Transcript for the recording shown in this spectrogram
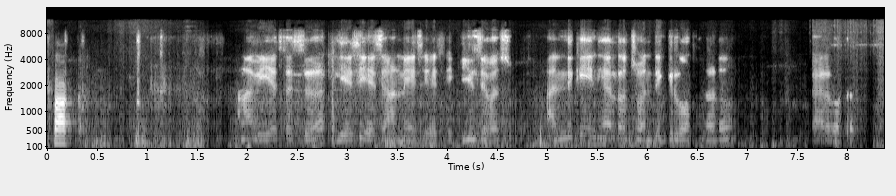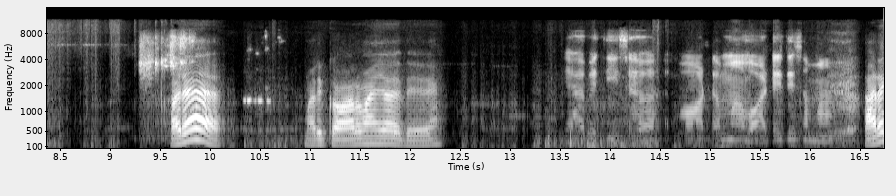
ఫక్ అన్న విఎస్ఎస్ ఏసీ ఏసీ అన్న ఏసీ ఏసీ హీల్స్ ఫస్ట్ అందుకే ఇన్హేలర్ వచ్చి మన దగ్గరికి వస్తున్నాడు. పేడగొట్టారు అరే! మరి ఘోరం అయ్యా ఇది. యాభై తీసావా? వాటమ్మా వాటే తీసమ్మా. అరే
